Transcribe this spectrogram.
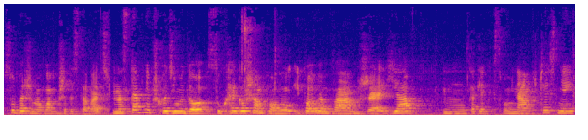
super, że mogłam przetestować. Następnie przechodzimy do suchego szamponu i powiem Wam, że ja tak jak wspominałam wcześniej,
